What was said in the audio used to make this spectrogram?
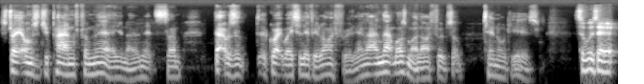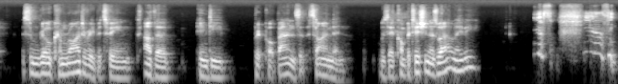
straight on to Japan from there. You know, and it's um, that was a, a great way to live your life, really, and and that was my life for sort of ten odd years. So was there some real camaraderie between other indie Britpop bands at the time. Then was there competition as well? Maybe. Yes, yeah, I think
